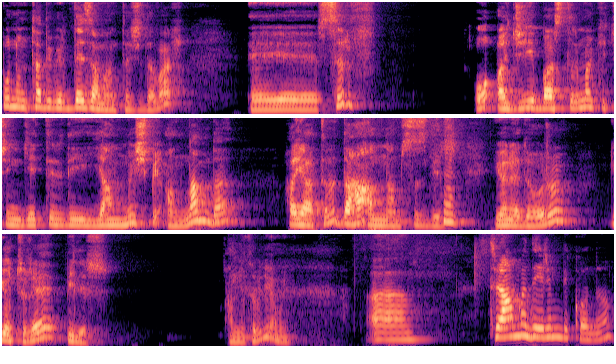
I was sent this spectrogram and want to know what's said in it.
Bunun tabii bir dezavantajı da var. Ee, sırf o acıyı bastırmak için getirdiği yanlış bir anlam da hayatını daha anlamsız bir yöne doğru götürebilir. Anlatabiliyor muyum? Aa, Travma derin bir konu.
